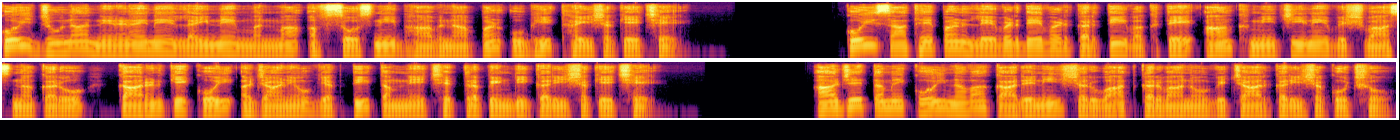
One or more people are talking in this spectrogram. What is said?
કોઈ જૂના નિર્ણયને લઈને મનમાં અફસોસની ભાવના પણ ઊભી થઈ શકે છે. કોઈ સાથે પણ લેવડદેવડ કરતી વખતે આંખ મીચીને વિશ્વાસ ન કરો, કારણ કે કોઈ અજાણ્યો વ્યક્તિ તમને છેતરપિંડી કરી શકે છે. આજે તમે કોઈ નવા કાર્યની શરૂઆત કરવાનો વિચાર કરી શકો છો,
